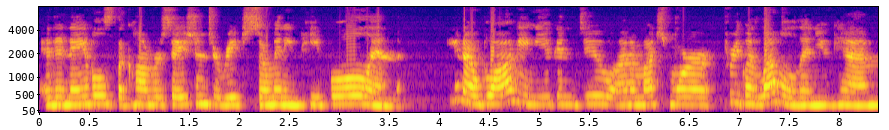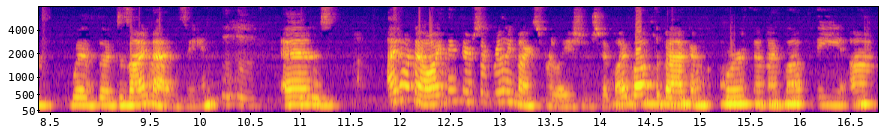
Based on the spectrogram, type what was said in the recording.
it enables the conversation to reach so many people. And you know blogging you can do on a much more frequent level than you can with a design magazine. Mm-hmm. and i don't know i think there's a really nice relationship. I love the back and forth and i love the um,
